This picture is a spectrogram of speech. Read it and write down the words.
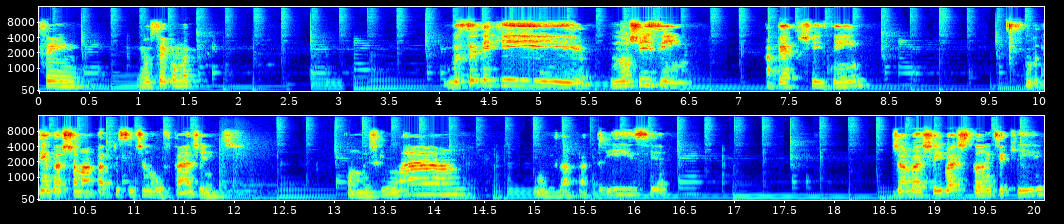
Sim. Não sei como é. Você tem que ir no xizinho. Aperta o xizinho. Vou tentar chamar a Patrícia de novo, tá, gente? Vamos lá. Vamos lá, Patrícia. Já baixei bastante aqui.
